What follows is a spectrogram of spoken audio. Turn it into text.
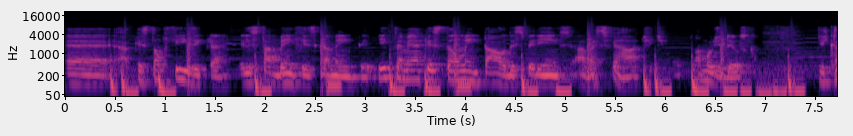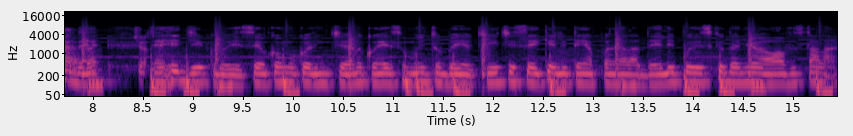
é a questão física. Ele está bem fisicamente. E também a questão mental, da experiência. Ah, vai se ferrar, Tite. Pelo amor de Deus, cara. Tá- Cara, É ridículo isso. Eu, como corintiano, conheço muito bem o Tite, sei que ele tem a panela dele, e por isso que o Daniel Alves tá lá.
